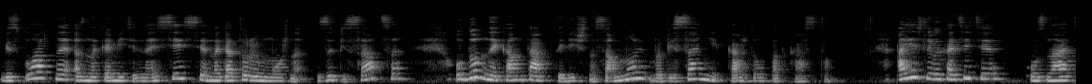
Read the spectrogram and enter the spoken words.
бесплатная ознакомительная сессия, на которую можно записаться. Удобные контакты лично со мной в описании к каждому подкасту. А если вы хотите узнать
